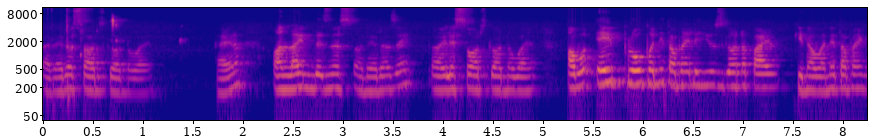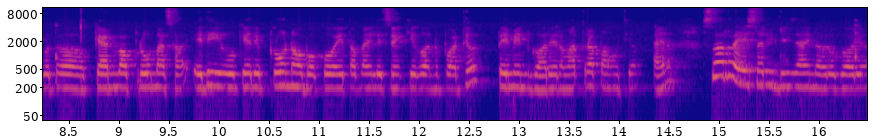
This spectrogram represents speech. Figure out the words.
भनेर सर्च गर्नुभयो होइन? अनलाइन बिजनेस भनेर चाहिँ तपाईँले सर्च गर्नुभयो। अब ए प्रो पनि तपाईँले युज गर्न पायो। किनभने तपाईँको त क्यानभा प्रोमा छ। यदि के अरे प्रो नभएको भए तपाईँले चाहिँ के गर्नु पर्थ्यो? पेमेन्ट गरेर मात्र पाउँथ्यो होइन? सर यसरी डिजाइनहरू गऱ्यो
